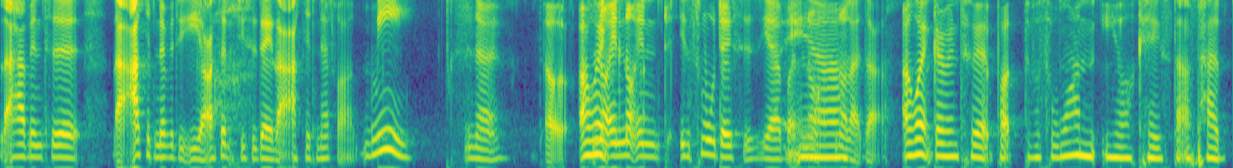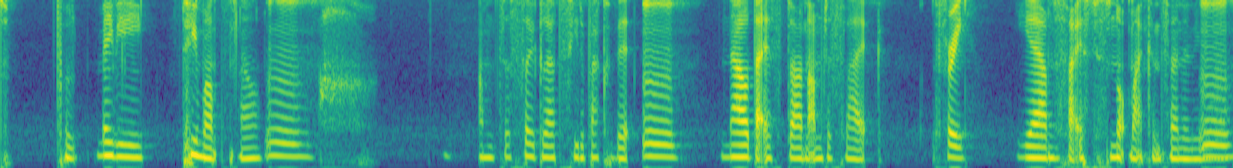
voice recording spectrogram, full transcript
Like having to like I could never do ER. I said it to you today. Like I could never. Me, no. Uh, I won't. Not in not in in small doses. Yeah, but Yeah. not not like that. I won't go into it, but there was one ER case that I've had for maybe two months now. Mm, I'm just so glad to see the back of it. mm, Now that it's done, I'm just like, free. yeah, I'm just like, it's just not my concern anymore. Mm,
